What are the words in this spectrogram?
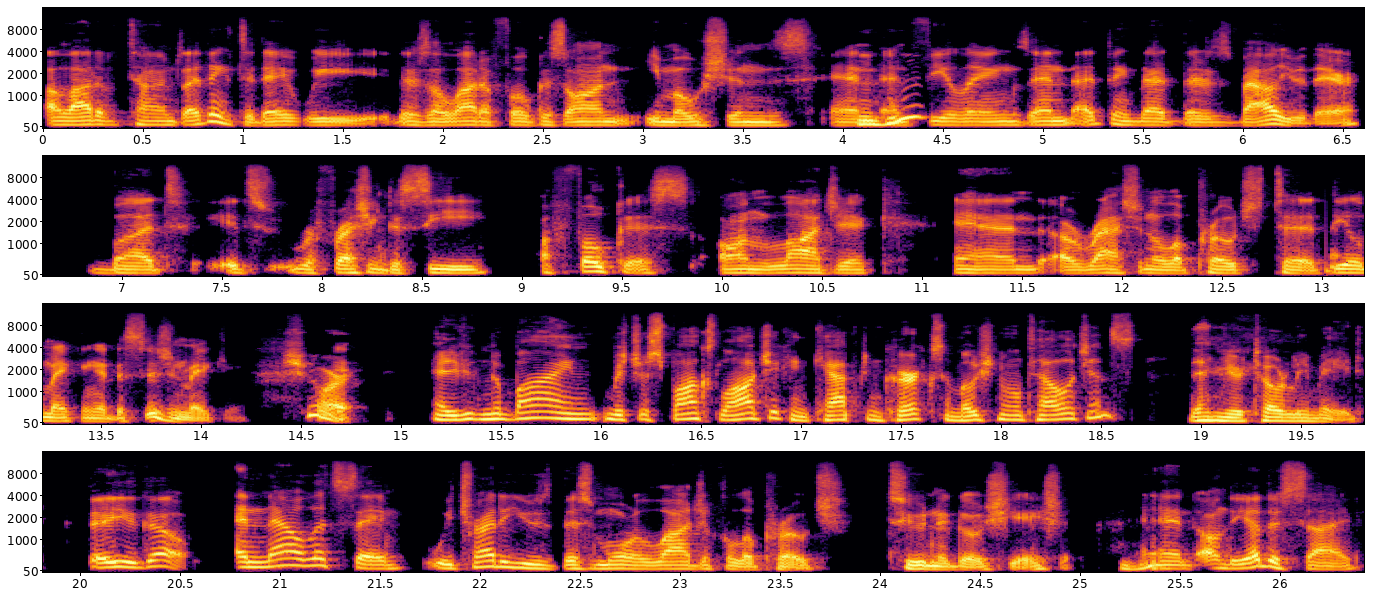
a lot of times I think today we, there's a lot of focus on emotions and, mm-hmm. and feelings. And I think that there's value there, but it's refreshing to see a focus on logic and a rational approach to deal making and decision making. Sure. And if you can combine Mr. Spock's logic and Captain Kirk's emotional intelligence, then you're totally made. There you go. And now let's say we try to use this more logical approach to negotiation. Mm-hmm. And on the other side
